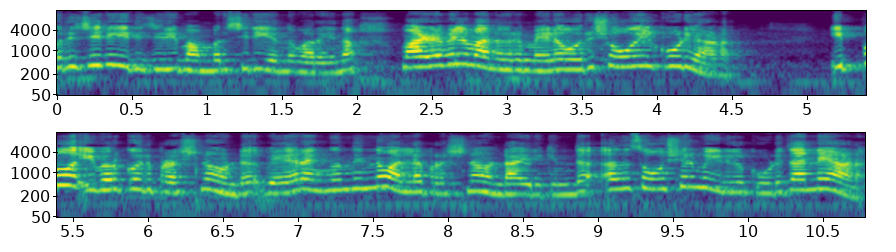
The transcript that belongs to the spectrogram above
ഒരു ചിരി ഇരുചിരി ബമ്പർശിരി എന്ന് പറയുന്ന മഴവിൽ മനോരമയിലെ ഒരു ഷോയിൽ കൂടിയാണ്. ഇപ്പോൾ ഇവർക്കൊരു പ്രശ്നമുണ്ട്. വേറെ എങ്ങും നിന്നുമല്ല പ്രശ്നം ഉണ്ടായിരിക്കുന്നത്. അത് സോഷ്യൽ മീഡിയയിൽ കൂടി തന്നെയാണ്.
